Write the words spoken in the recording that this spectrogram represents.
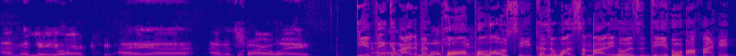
I'm in New York. I uh, I was far away. Do you think it Um, might have been Paul me. Pelosi? Because it was somebody who was a DUI.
